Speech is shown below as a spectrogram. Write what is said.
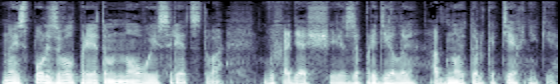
но использовал при этом новые средства, выходящие за пределы одной только техники.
